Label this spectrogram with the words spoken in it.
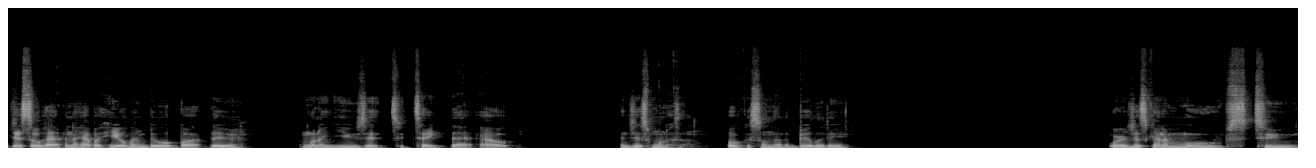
just so happen to have a healing build bot there. I'm going to use it to take that out and just want to focus on that ability where it just kind of moves to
